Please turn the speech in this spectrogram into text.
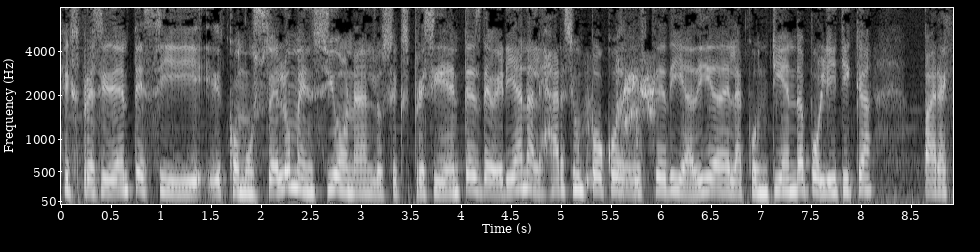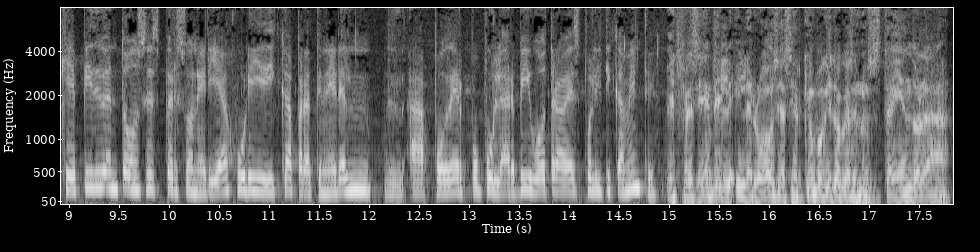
Expresidente, si, eh, como usted lo menciona, los expresidentes deberían alejarse un poco de este día a día de la contienda política, ¿para qué pidió entonces personería jurídica para tener el a poder popular vivo otra vez políticamente? Expresidente, y le, ruego se acerque un poquito que se nos está yendo la,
